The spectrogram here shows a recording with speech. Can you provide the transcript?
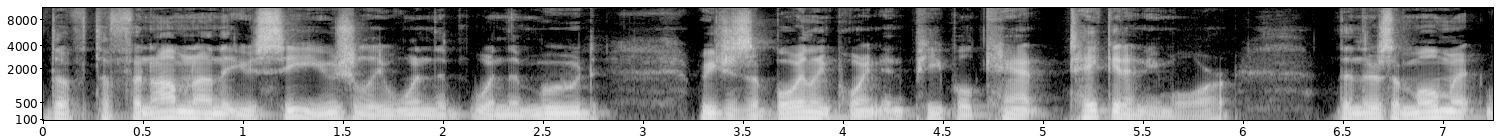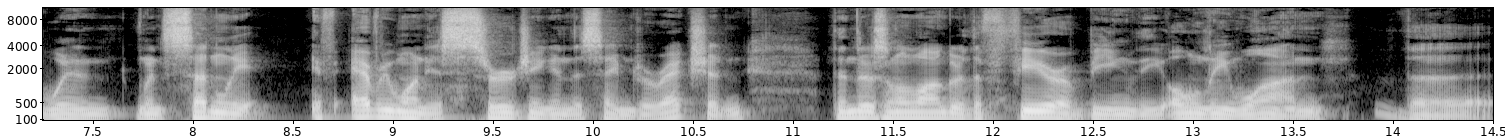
the the phenomenon that you see usually when the when the mood reaches a boiling point and people can't take it anymore, then there's a moment when when suddenly if everyone is surging in the same direction, then there's no longer the fear of being the only one. The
